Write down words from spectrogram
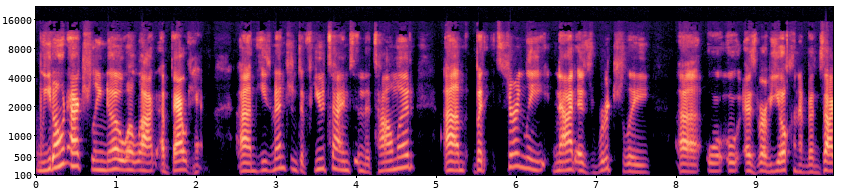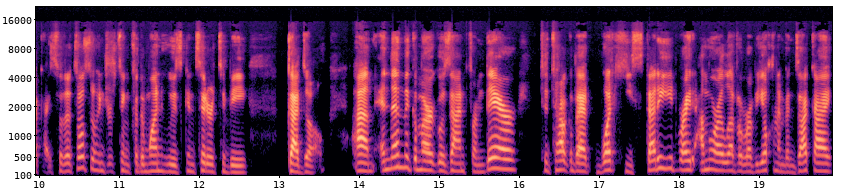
we don't actually know a lot about him. Um, he's mentioned a few times in the Talmud, um, but certainly not as richly uh, or, or, as Rabbi Yochanan ben Zakkai. So that's also interesting for the one who is considered to be Gadol. Um, and then the Gemara goes on from there to talk about what he studied, right? Amor Aleva Rabbi Yochanan ben Zakkai,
